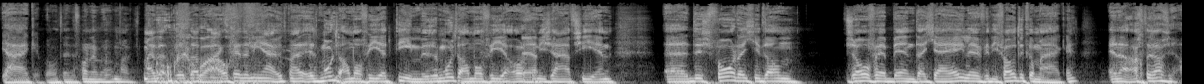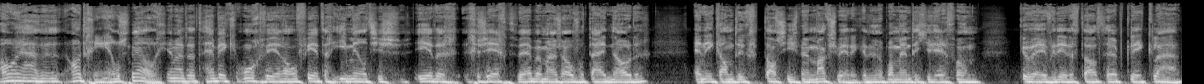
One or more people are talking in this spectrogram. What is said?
Ja, ik heb wel een telefoonnummer van Max. Maar dat, Oh, dat, maakt verder niet uit. Maar het moet allemaal via team. Dus het moet allemaal via organisatie. En, eh, dus voordat je dan zover bent dat jij heel even die foto kan maken. En dan achteraf, oh ja, oh, het ging heel snel. Ja, maar dat heb ik ongeveer al 40 e-mailtjes eerder gezegd. We hebben maar zoveel tijd nodig. En ik kan natuurlijk fantastisch met Max werken. Dus op het moment dat je zegt van, kunnen we even dit of dat, hup, klik, klaar.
